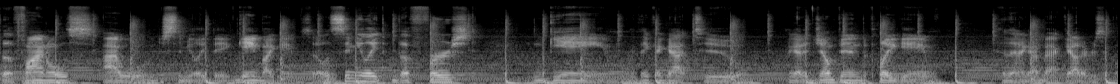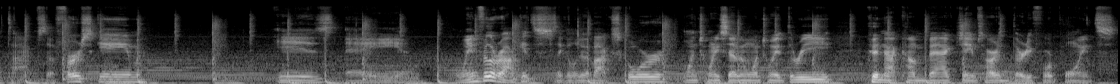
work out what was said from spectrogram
the finals, I will just simulate the game by game. So let's simulate the first game. I think I got to, I got to jump in to play game, and then I got back out every single time. So first game is a win for the Rockets. Take a look at the box score 127, 123. Could not come back. James Harden, 34 points.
